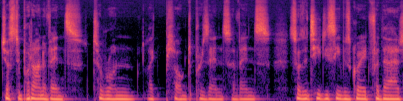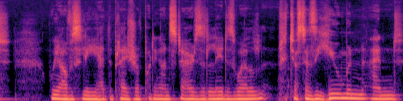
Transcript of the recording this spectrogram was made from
just to put on events, to run like Plugd presents events. So the TDC was great for that. We obviously had the pleasure of putting on Stars of the Lid as well, just as a human and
